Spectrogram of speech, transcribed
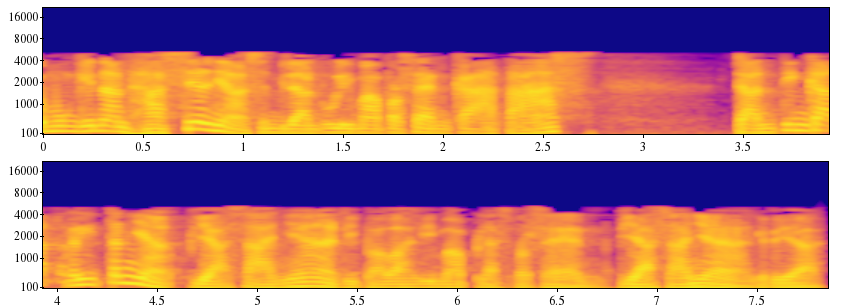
kemungkinan hasilnya 95% ke atas dan tingkat returnnya biasanya di bawah 15%. Biasanya gitu ya.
